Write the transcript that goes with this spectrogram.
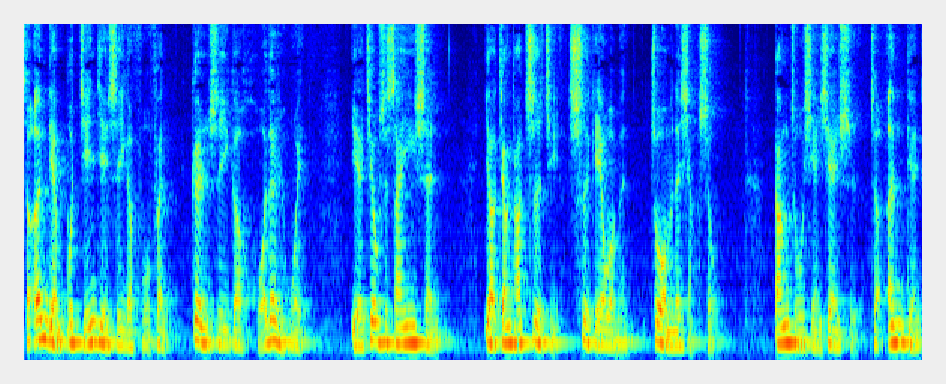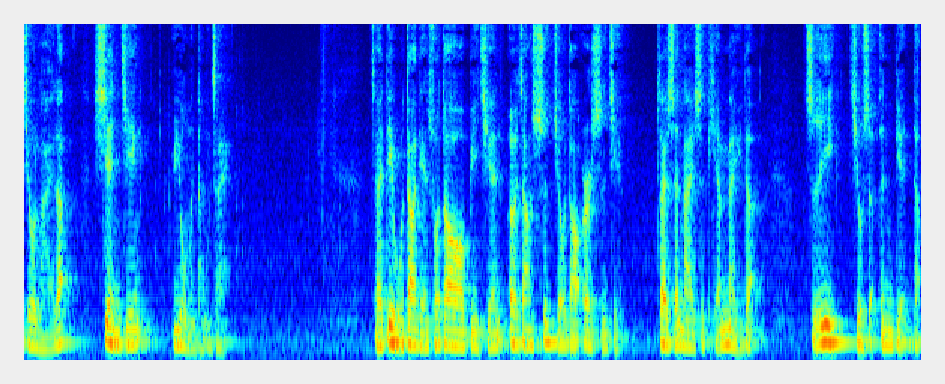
这恩典不仅仅是一个福分，更是一个活的人位。也就是三一神要将他自己赐给我们，做我们的享受。当主显现时，这恩典就来了，现今与我们同在。在第五大点说到比前二章十九到二十节，在神乃是甜美的，旨意就是恩典的，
